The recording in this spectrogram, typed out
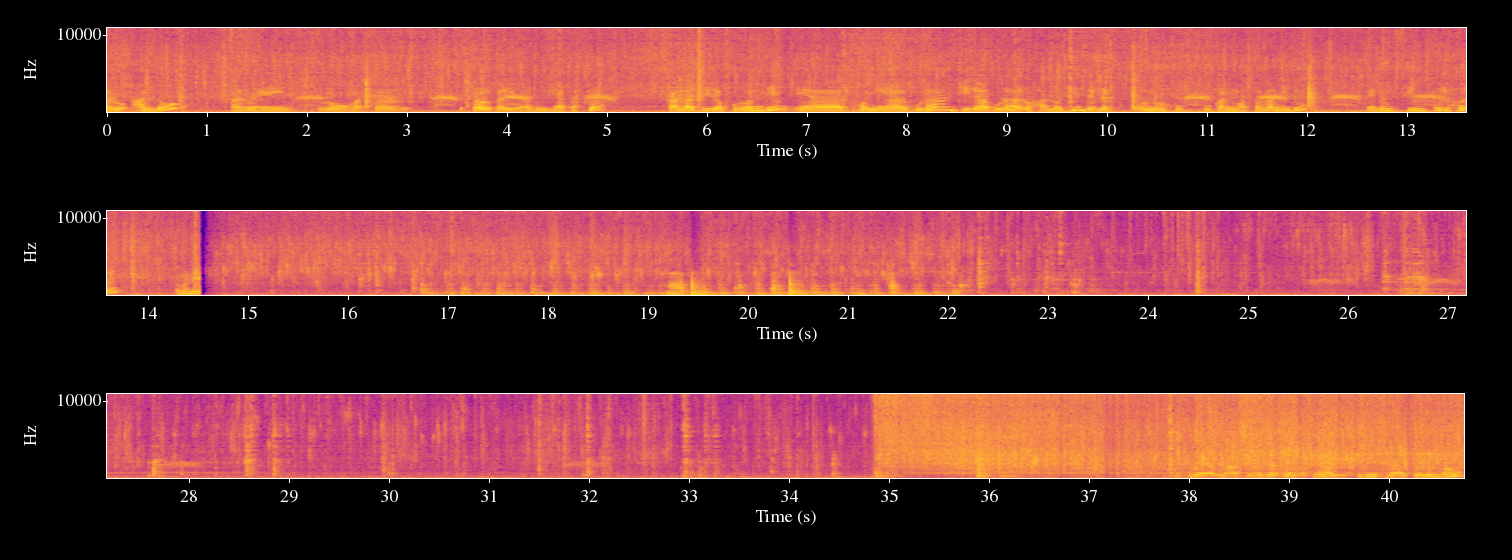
আৰু আলু আৰু এই ৰৌ মাছৰ তৰকাৰী। আৰু ইয়াত আছে কালা জিৰা ফোৰণ দিম, এয়া ধনিয়াৰ গুড়া, জিৰা গুড়া আৰু হালধি, বেলেগ কোনো শুকান মছলা নিদিওঁ। একদম চিম্পুল হয়। মানে এতিয়া মাছ ভজা তেলতে আলুখিনি ফ্ৰাই কৰি লওঁ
